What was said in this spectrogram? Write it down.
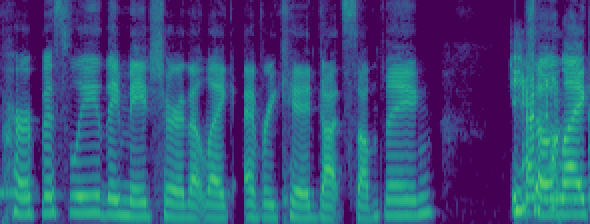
purposefully they made sure that like every kid got something Yeah. so like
